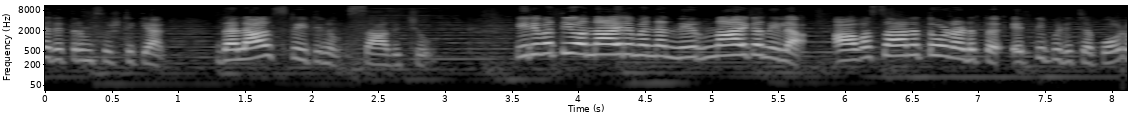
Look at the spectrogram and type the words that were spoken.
ചരിത്രം സൃഷ്ടിക്കാൻ ദലാൽ സ്ട്രീറ്റിനും സാധിച്ചു. ഇരുപത്തിയൊന്നായിരം എന്ന നിർണായക നില അവസാനത്തോടടുത്ത് എത്തിപ്പിടിച്ചപ്പോൾ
